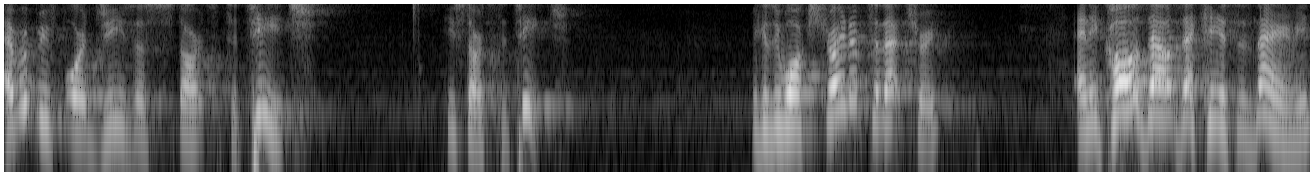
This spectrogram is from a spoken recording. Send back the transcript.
ever before Jesus starts to teach, he starts to teach. Because he walks straight up to that tree and he calls out Zacchaeus' name. He,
